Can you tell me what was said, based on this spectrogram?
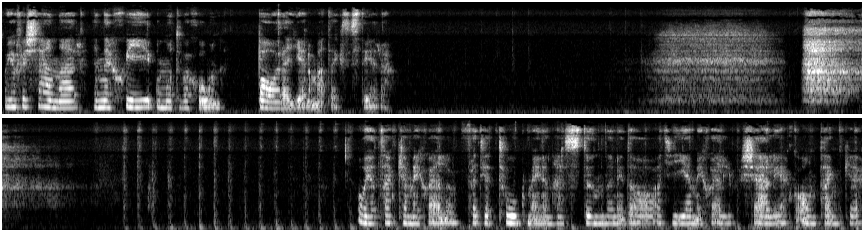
Och jag förtjänar energi och motivation bara genom att existera. Och jag tackar mig själv för att jag tog mig den här stunden idag att ge mig själv kärlek och omtanke.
